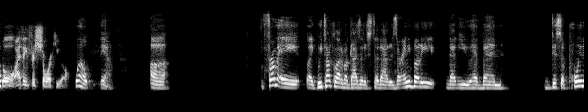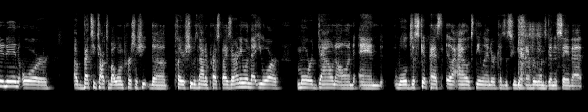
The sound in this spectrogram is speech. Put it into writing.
Oh, I think for sure he will. well, yeah. Uh from a like we talked a lot about guys that have stood out. Is there anybody that you have been disappointed in or uh, Betsy talked about one person she the player she was not impressed by. Is there anyone that you are more down on and we'll just skip past Alex Nylander because it seems like everyone's going to say that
